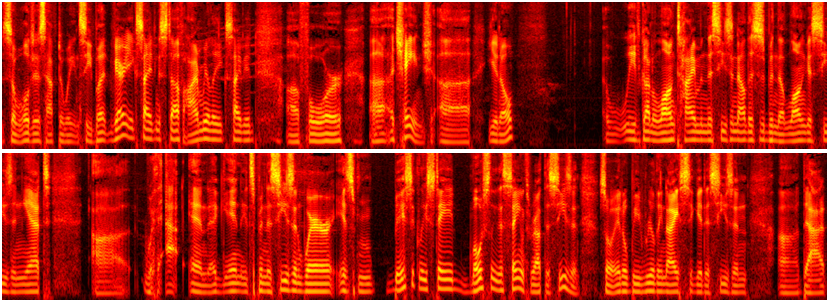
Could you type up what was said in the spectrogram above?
so we'll just have to wait and see but very exciting stuff i'm really excited uh, for uh, a change uh, you know we've gone a long time in this season now this has been the longest season yet uh, with and again, it's been a season where it's basically stayed mostly the same throughout the season. So it'll be really nice to get a season uh, that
